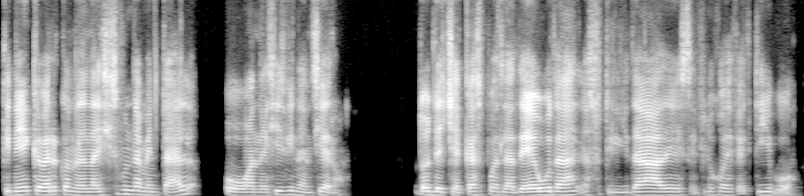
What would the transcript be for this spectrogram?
que tiene que ver con el análisis fundamental o análisis financiero, donde checas pues la deuda, las utilidades, el flujo de efectivo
